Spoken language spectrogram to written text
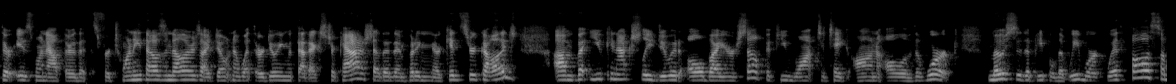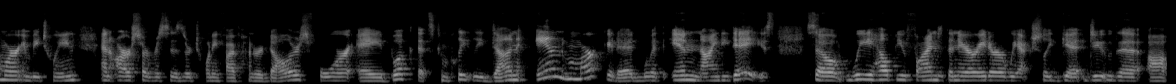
There is one out there that's for twenty thousand dollars. I don't know what they're doing with that extra cash, other than putting their kids through college. Um, but you can actually do it all by yourself if you want to take on all of the work. Most of the people that we work with fall somewhere in between and our services are $2,500 for a book that's completely done and marketed within 90 days. So we help you find the narrator. We actually get do the uh,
